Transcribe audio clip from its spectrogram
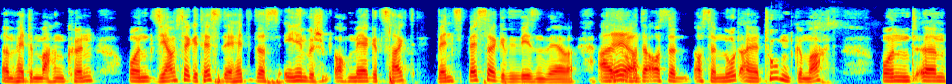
ähm, hätte machen können. Und sie haben es ja getestet. Er hätte das Alien bestimmt auch mehr gezeigt, wenn es besser gewesen wäre. Also ja, ja. hat er aus der, aus der Not eine Tugend gemacht und ähm,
